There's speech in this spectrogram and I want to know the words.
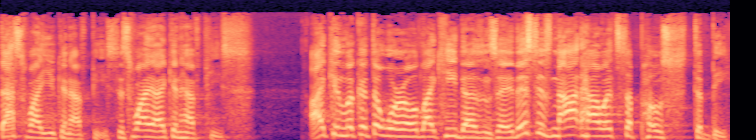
That's why you can have peace. It's why I can have peace. I can look at the world like he does and say, this is not how it's supposed to be.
